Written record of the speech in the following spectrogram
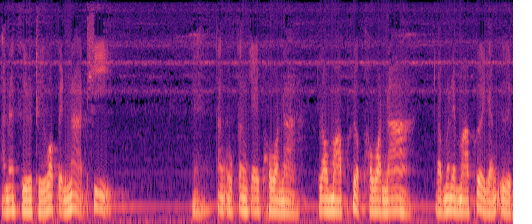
อันนั้นคือถือว่าเป็นหน้าที่ตั้งอกตั้งใจภาวนา เรามาเพื่อภาวนา เราไม่ได้มาเพื่ออย่างอื่น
